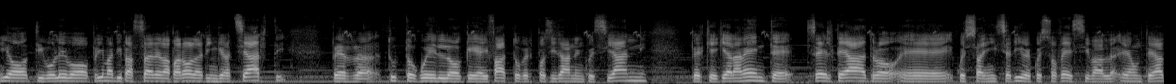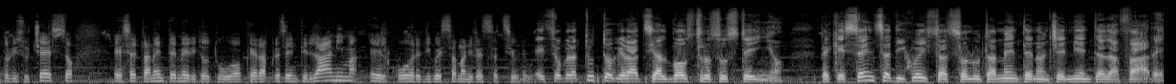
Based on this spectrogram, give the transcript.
io ti volevo prima di passare la parola ringraziarti per tutto quello che hai fatto per Positano in questi anni, perché chiaramente se il teatro, questa iniziativa e questo festival è un teatro di successo, è certamente merito tuo che rappresenti l'anima e il cuore di questa manifestazione. E soprattutto grazie al vostro sostegno, perché senza di questo assolutamente non c'è niente da fare.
